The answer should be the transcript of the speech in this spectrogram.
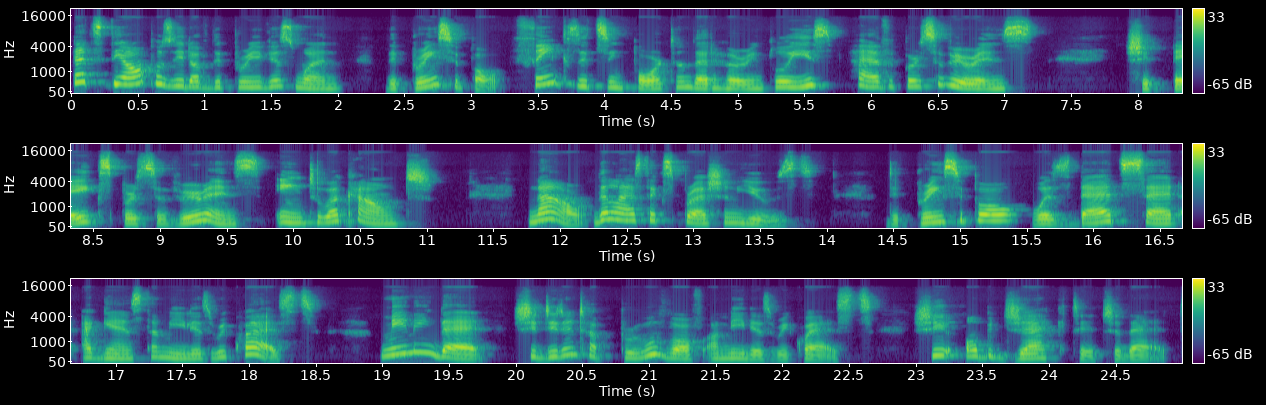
That's the opposite of the previous one. The principal thinks it's important that her employees have perseverance. She takes perseverance into account. Now, the last expression used. The principal was dead set against Amelia's requests, meaning that she didn't approve of Amelia's requests. She objected to that.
